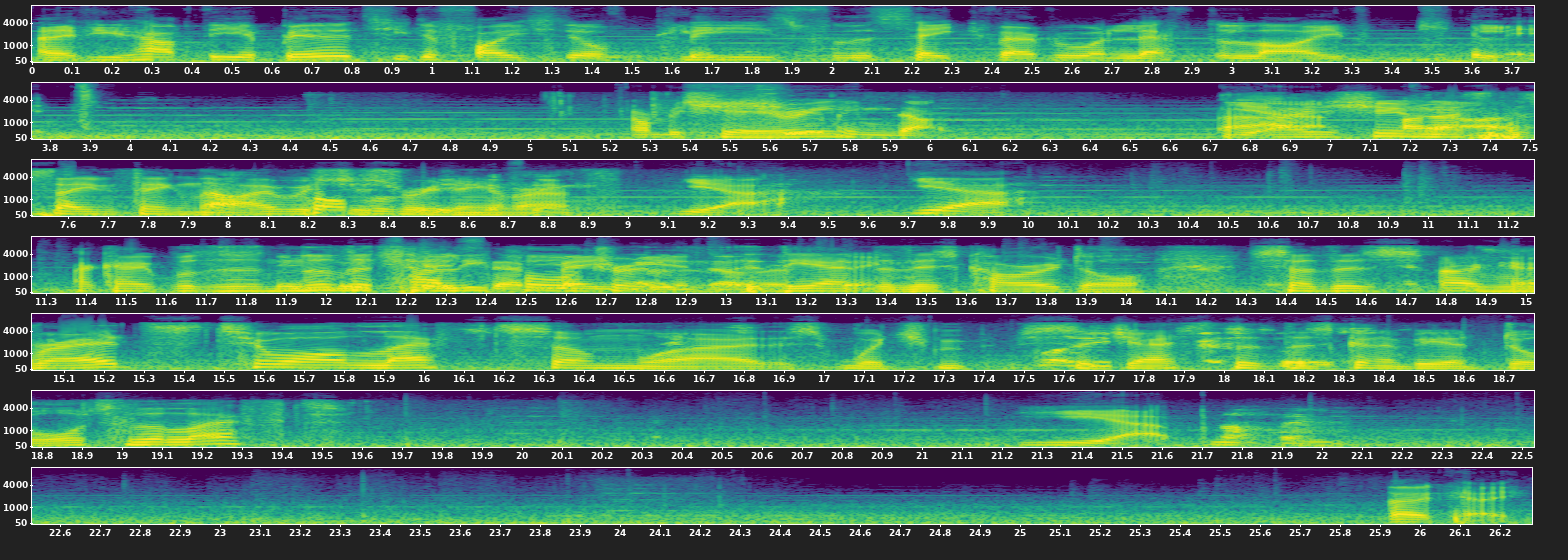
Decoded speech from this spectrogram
And if you have the ability to fight it off, please, for the sake of everyone left alive, kill it. I'm Cheery. assuming that. I assume that's the same thing that I was just reading about. thing. Yeah, yeah. Okay, but there's another which there teleporter at another the end thing. of this corridor. So there's Okay. reds to our left somewhere, which suggests that there's going to be a door to the left. Yeah. Nothing. Okay.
